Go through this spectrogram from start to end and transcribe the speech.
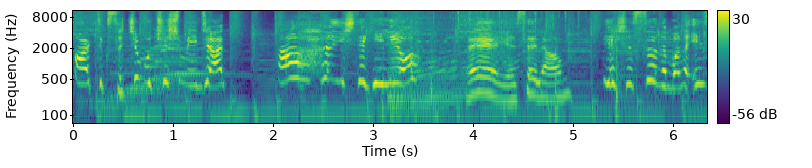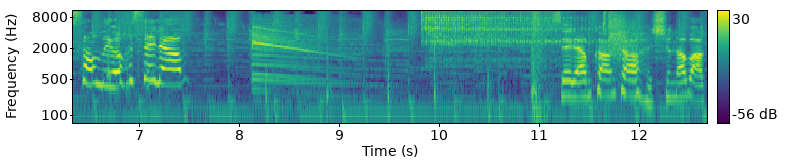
Artık saçım uçuşmayacak. Ah işte geliyor. Hey selam. Yaşasın bana el sallıyor. Selam. Selam kanka. Şuna bak.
